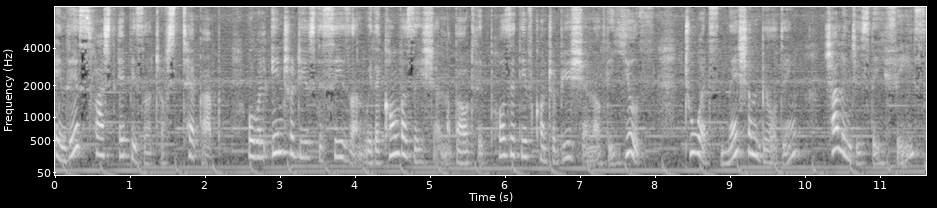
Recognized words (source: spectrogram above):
In this first episode of Step Up, we will introduce the season with a conversation about the positive contribution of the youth towards nation building, challenges they face,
